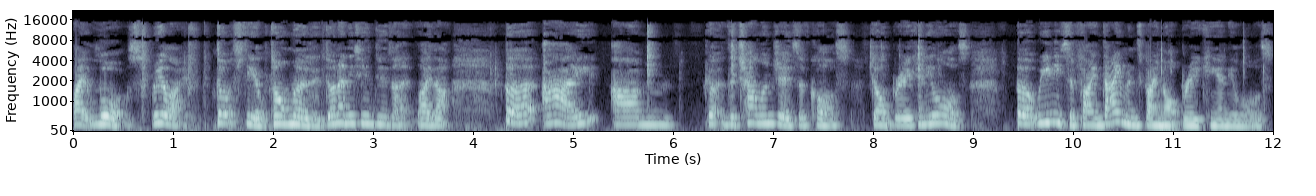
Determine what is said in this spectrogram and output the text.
like laws, real life, don't steal, don't murder, don't anything do that like that. But I um the challenge is, of course, don't break any laws. But we need to find diamonds by not breaking any laws.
